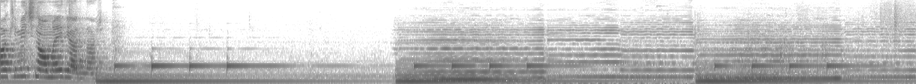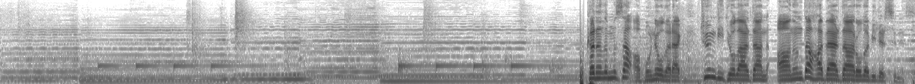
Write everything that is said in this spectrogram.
Mahkeme için almaya geldiler. Kanalımıza abone olarak tüm videolardan anında haberdar olabilirsiniz.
